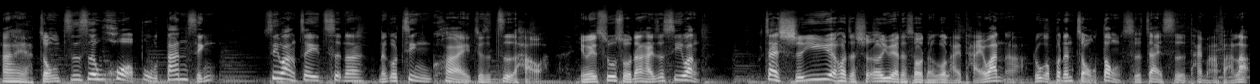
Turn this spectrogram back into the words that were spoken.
哎呀，总之是祸不单行。希望这一次呢，能够尽快就是治好啊，因为叔叔呢还是希望。在十一月或者十二月的时候能够来台湾啊，如果不能走动，实在是太麻烦了。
